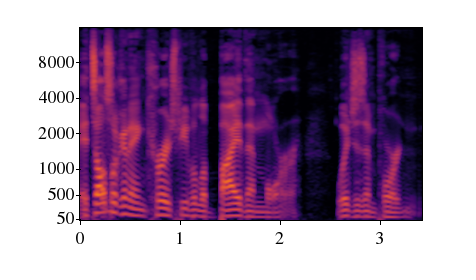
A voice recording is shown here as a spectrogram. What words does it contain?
It's also going to encourage people to buy them more, which is important.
